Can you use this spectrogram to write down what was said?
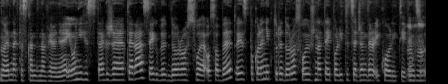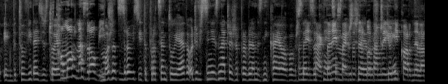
no jednak ta Skandynawia, nie? I u nich jest tak, że teraz jakby dorosłe osoby, to jest pokolenie, które dorosło już na tej polityce gender equality, więc mhm. jakby to widać, że to... To jakby, można zrobić. Można to zrobić i to procentuje. To oczywiście nie znaczy, że problemy znikają, po prostu to nie, tak, to nie jest tak, że tylko tam unicorny latają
